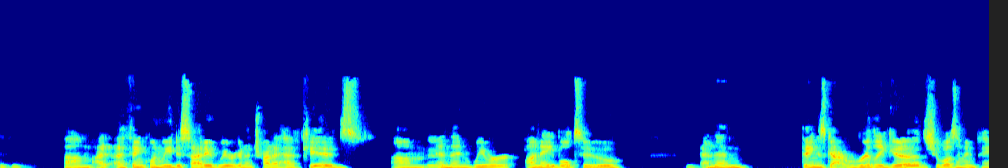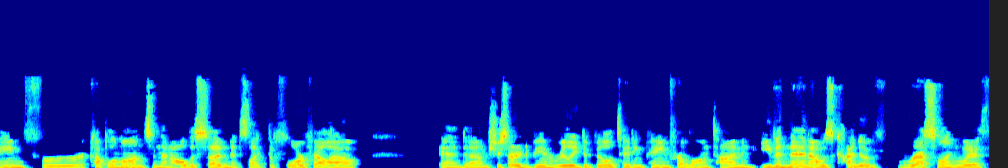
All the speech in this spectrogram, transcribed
Mm-hmm. Um, I, I, think when we decided we were going to try to have kids, um, mm. and then we were unable to and then things got really good she wasn't in pain for a couple of months and then all of a sudden it's like the floor fell out and um, she started to be in really debilitating pain for a long time and even then i was kind of wrestling with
